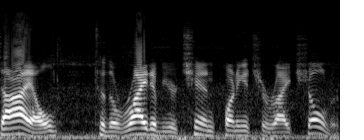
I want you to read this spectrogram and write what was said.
dialed to the right of your chin, pointing at your right shoulder.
